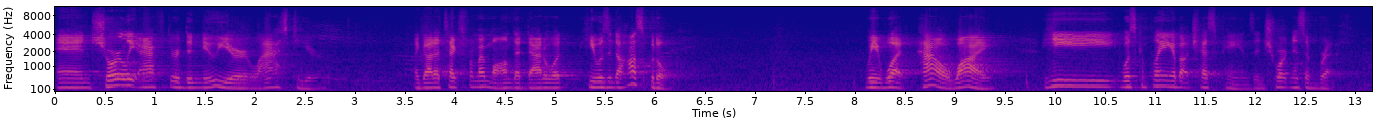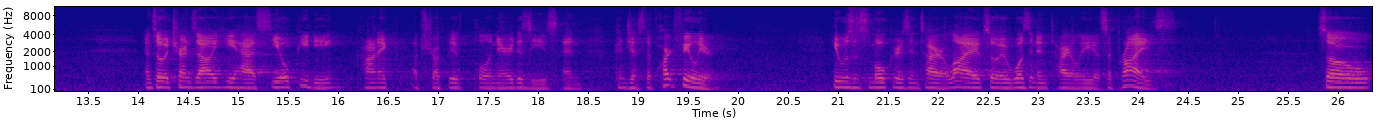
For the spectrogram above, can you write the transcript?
And shortly after the new year last year, I got a text from my mom that dad what he was in the hospital. Wait, what? How? Why? He was complaining about chest pains and shortness of breath. And so it turns out he has COPD, chronic obstructive pulmonary disease, and congestive heart failure. He was a smoker his entire life, so it wasn't entirely a surprise. So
